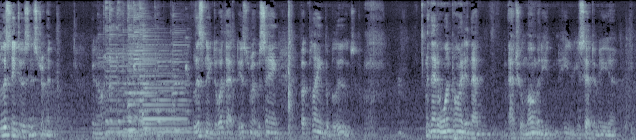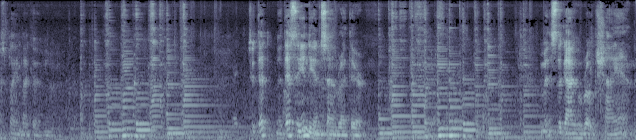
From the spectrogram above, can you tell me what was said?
Listening to his instrument, you know, listening to what that instrument was saying, but playing the blues. And then at one point in that actual moment, he he, he said to me, uh, he was playing like a, you know. So that, that's the Indian sound right there. I mean, this is the guy who wrote Cheyenne.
